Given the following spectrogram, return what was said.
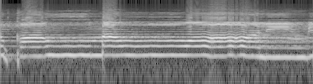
القوم الظالمين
